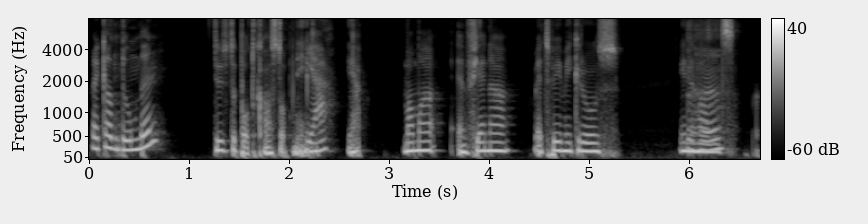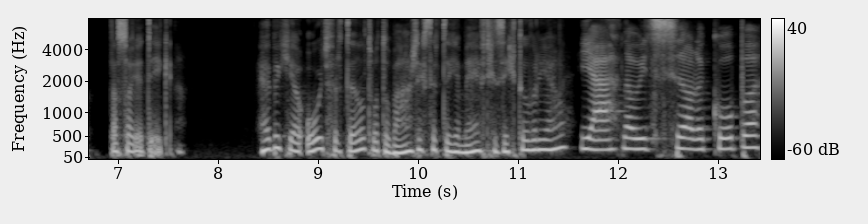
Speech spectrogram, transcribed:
Wat ik aan het doen ben? dus de podcast opnemen. Ja. Mama en Fienna met twee micro's in de Mhm. hand. Dat zou je tekenen. Heb ik jou ooit verteld wat de waarzegster tegen mij heeft gezegd over jou? Ja, dat we iets zouden kopen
